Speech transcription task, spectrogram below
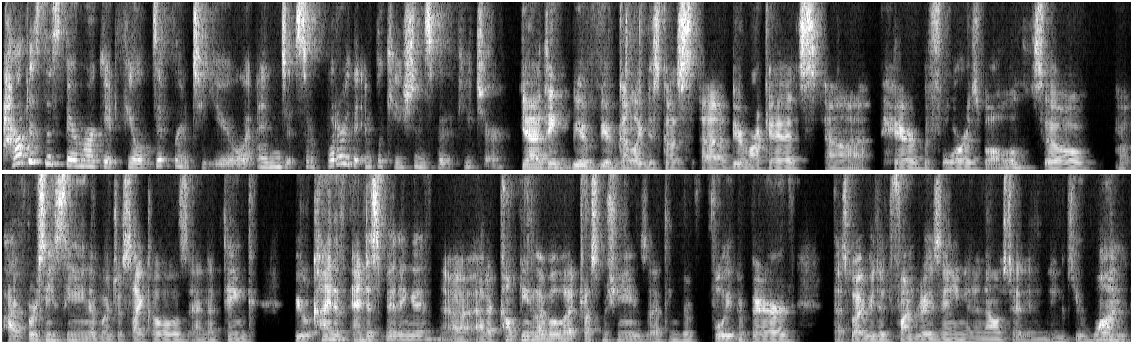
How does this bear market feel different to you, and sort of what are the implications for the future? Yeah, I think we've we've kind of like discussed uh, bear markets uh, here before as well. So I've personally seen a bunch of cycles, and I think we were kind of anticipating it uh, at a company level at Trust Machines. I think we're fully prepared. That's why we did fundraising and announced it in, in Q1.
